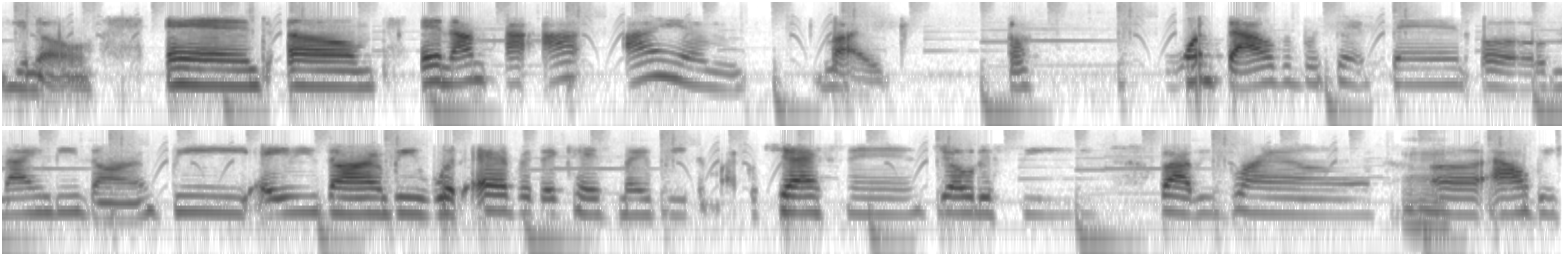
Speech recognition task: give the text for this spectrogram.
you know, and um, and I'm I I, I am like a one thousand percent fan of nineties R and B, eighties R and B, whatever the case may be. The Michael Jackson, Jodeci, Bobby Brown, Mhm. uh, Al B.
